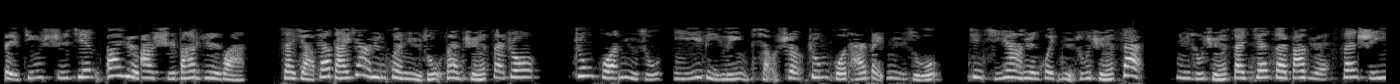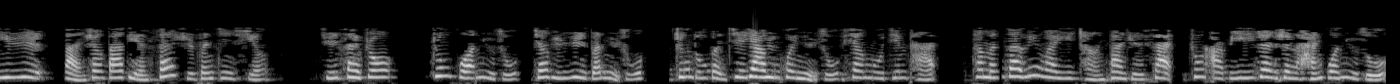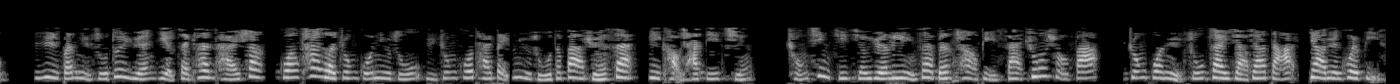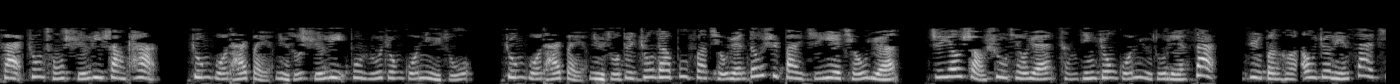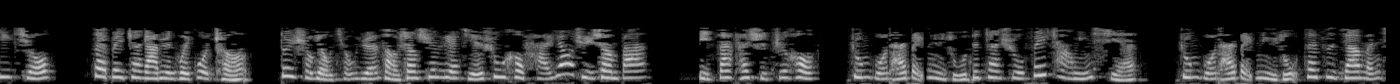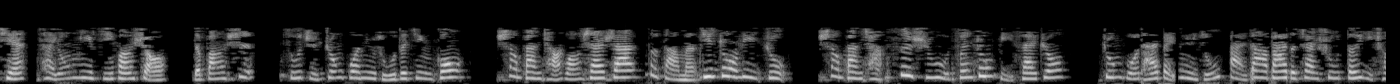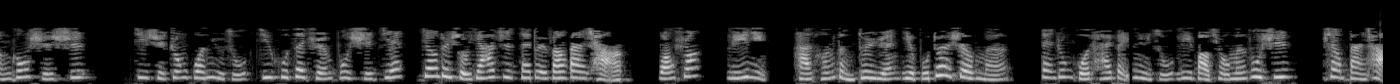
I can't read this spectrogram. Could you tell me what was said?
北京时间八月二十八日晚，在雅加达亚运会女足半决赛中，中国女足以一比零小胜中国台北女足，晋级亚运会女足决赛。女足决赛将在八月三十一日晚上八点三十分进行。决赛中，中国女足将与日本女足争夺本届亚运会女足项目金牌。他们在另外一场半决赛中二比一战胜了韩国女足。日本女足队员也在看台上观看了中国女足与中国台北女足的半决赛，以考察敌情。重庆籍球员李颖在本场比赛中首发。中国女足在雅加达亚运会比赛中，从实力上看，中国台北女足实力不如中国女足。中国台北女足队中大部分球员都是半职业球员，只有少数球员曾经中国女足联赛、日本和欧洲联赛踢球。在备战亚运会过程，对手有球员早上训练结束后还要去上班。比赛开始之后，中国台北女足的战术非常明显。中国台北女足在自家门前采用密集防守的方式阻止中国女足的进攻。上半场，王珊珊的打门击中立柱。上半场四十五分钟比赛中，中国台北女足摆大巴的战术得以成功实施。即使中国女足几乎在全部时间将对手压制在对方半场，王霜、李颖、韩恒等队员也不断射门，但中国台北女足力保球门不失。上半场，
